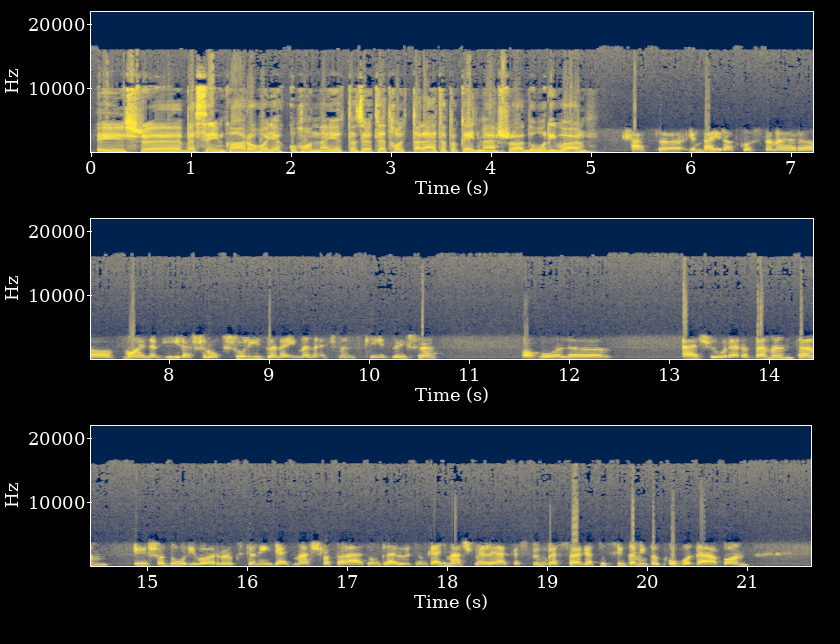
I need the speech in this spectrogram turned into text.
és beszéljünk arról, hogy akkor honnan jött az ötlet, hogy találtatok egymásra a Dórival. Hát én beiratkoztam erre a majdnem híres rocksuli zenei menedzsment képzésre, ahol első órára bementem, és a Dórival rögtön így egymásra találtunk, leültünk egymás mellé, elkezdtünk beszélgetni, szinte mint az óvodában,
